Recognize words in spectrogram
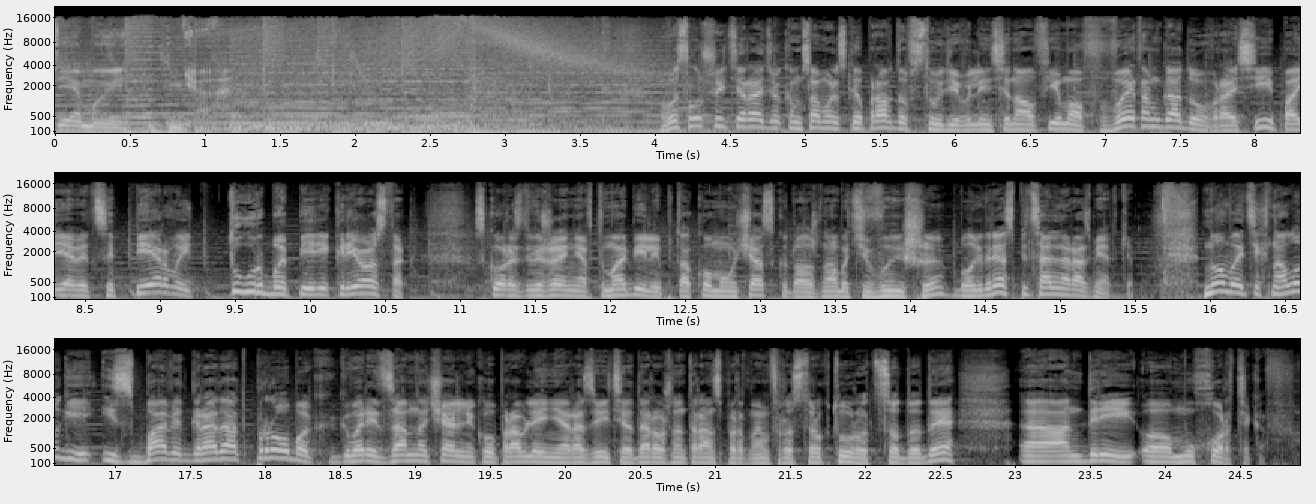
Темы дня. Вы слушаете радио «Комсомольская правда» в студии Валентин Алфимов. В этом году в России появится первый турбоперекресток. Скорость движения автомобилей по такому участку должна быть выше, благодаря специальной разметке. Новая технология избавит города от пробок, говорит замначальника управления развития дорожно-транспортной инфраструктуры ЦОДД э, Андрей э, Мухортиков.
